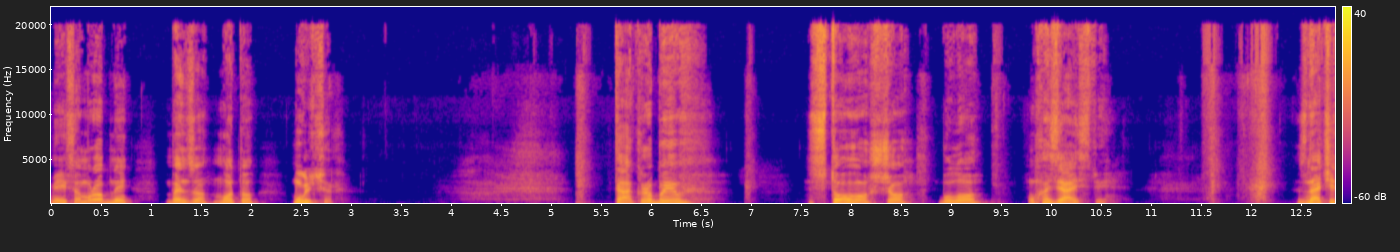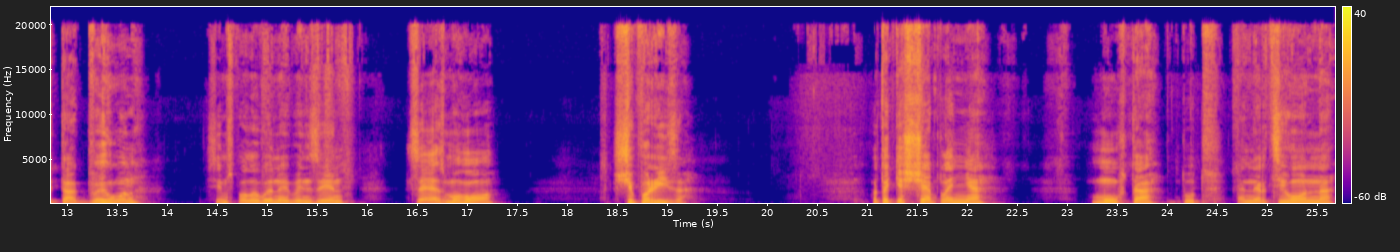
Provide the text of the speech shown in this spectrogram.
мій саморобний бензомотомульчер. Так, робив з того, що було у хазяйстві. Значить так, двигун 7,5 бензин. Це з мого щепоріза. Отаке щеплення, муфта тут інерціонна,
